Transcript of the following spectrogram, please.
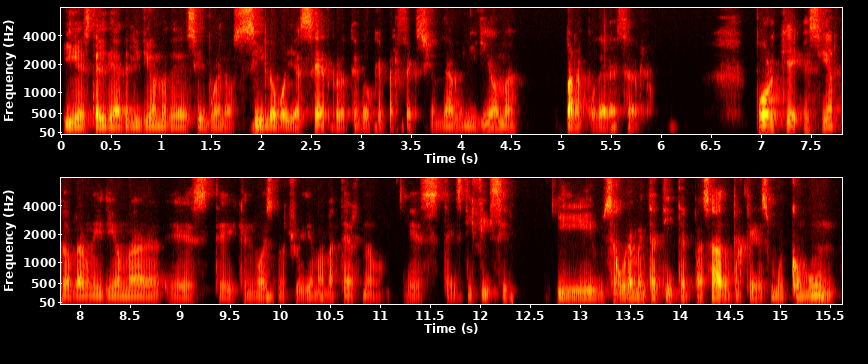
Y esta idea del idioma de decir, bueno, sí lo voy a hacer, pero tengo que perfeccionar un idioma para poder hacerlo. Porque es cierto, hablar un idioma este, que no es nuestro idioma materno este, es difícil y seguramente a ti te ha pasado porque es muy común,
